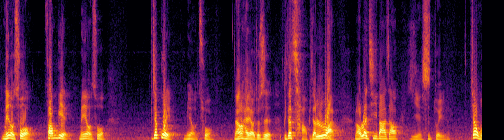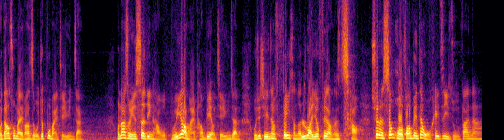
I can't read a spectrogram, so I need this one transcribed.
没有错，方便没有错，比较贵没有错，然后还有就是比较吵，比较乱，然后乱七八糟也是对的。像我当初买房子，我就不买捷运站。我那时候已经设定好，我不要买旁边有捷运站的。我觉得捷运站非常的乱，又非常的吵。虽然生活方便，但我可以自己煮饭呐、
